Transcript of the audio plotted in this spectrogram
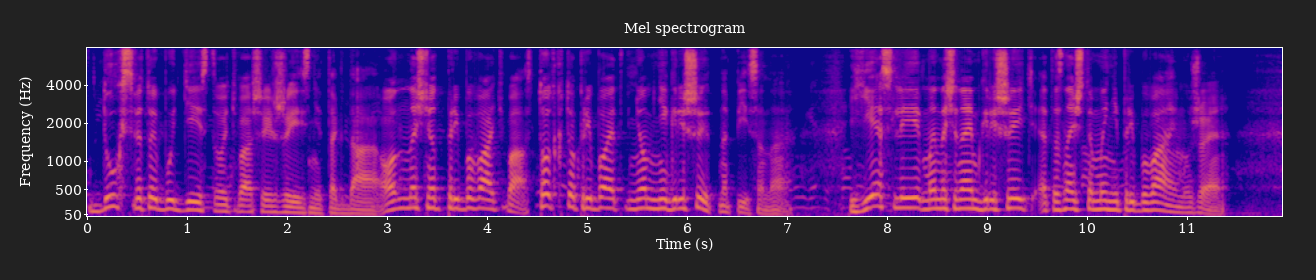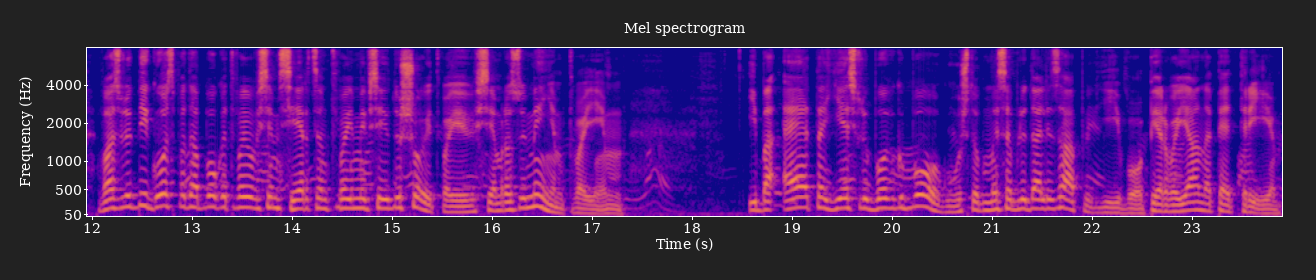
Дух Святой будет действовать в вашей жизни тогда. Он начнет пребывать в вас. Тот, кто пребывает в нем, не грешит, написано. Если мы начинаем грешить, это значит, что мы не пребываем уже. Возлюби Господа Бога твоего всем сердцем твоим и всей душой твоей, и всем разумением твоим. Ибо это есть любовь к Богу, чтобы мы соблюдали заповеди Его. 1 Иоанна 5.3.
